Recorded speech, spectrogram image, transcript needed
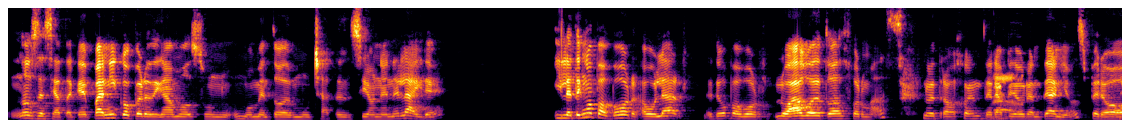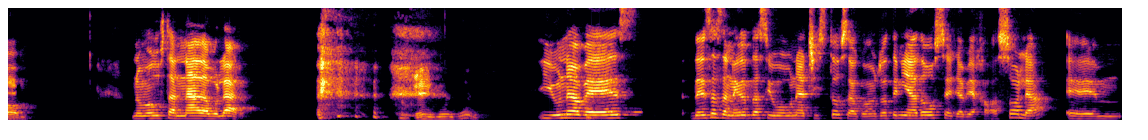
no sé si ataque de pánico, pero digamos un, un momento de mucha tensión en el aire. Y le tengo pavor a volar, le tengo pavor. Lo hago de todas formas, no he trabajado en terapia durante años, pero no me gusta nada volar. Okay, Y una vez, de esas anécdotas hubo una chistosa, cuando yo tenía 12 ya viajaba sola, em,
